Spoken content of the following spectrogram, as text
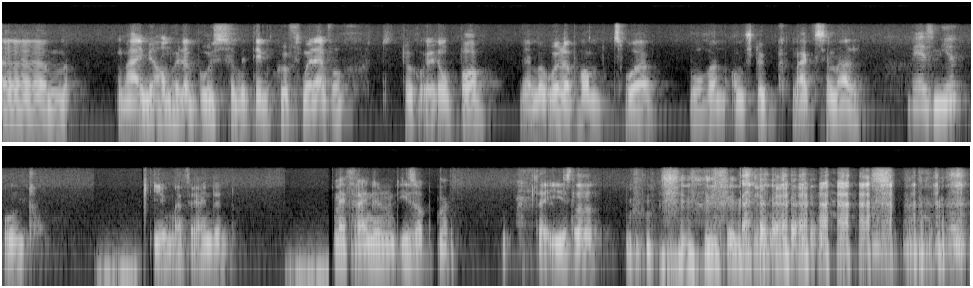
Ähm, mei, wir haben halt einen Bus und mit dem kurven wir halt einfach durch Europa wenn wir Urlaub haben, zwei Wochen am Stück maximal. Wer ist mir? Und ich und meine Freundin, Meine Freundin und ich sagt mir. der Esel.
